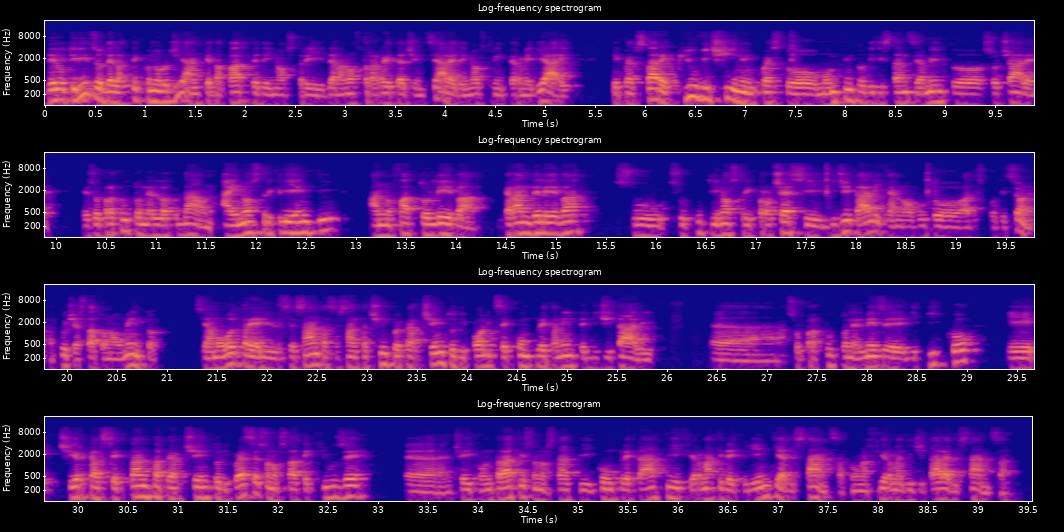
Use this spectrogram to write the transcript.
dell'utilizzo della tecnologia anche da parte nostri, della nostra rete agenziale, dei nostri intermediari, che per stare più vicino in questo momento di distanziamento sociale e soprattutto nel lockdown ai nostri clienti, hanno fatto leva, grande leva, su, su tutti i nostri processi digitali che hanno avuto a disposizione, per cui c'è stato un aumento siamo oltre il 60-65% di polizze completamente digitali, eh, soprattutto nel mese di picco, e circa il 70% di queste sono state chiuse, eh, cioè i contratti sono stati completati, firmati dai clienti a distanza, con una firma digitale a distanza.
